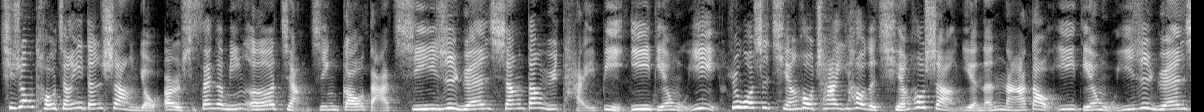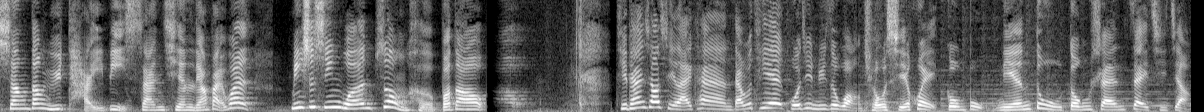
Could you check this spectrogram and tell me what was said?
其中头奖一等赏有二十三个名额，奖金高达七亿日元，相当于台币一点五亿。如果是前后差一号的前后赏，也能拿到一点五亿日元，相当于台币三千两百万。民事新闻综合报道。体坛消息来看，WTA 国际女子网球协会公布年度东山再起奖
